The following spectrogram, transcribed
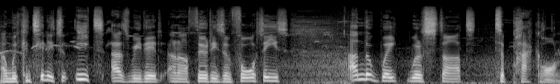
and we continue to eat as we did in our 30s and 40s, and the weight will start to pack on.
